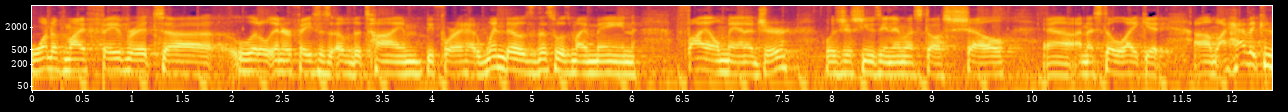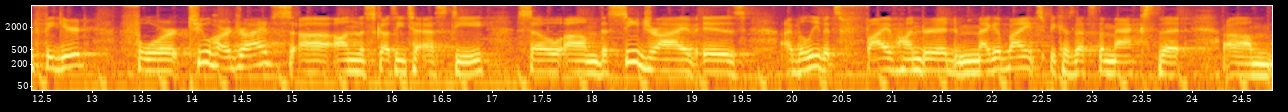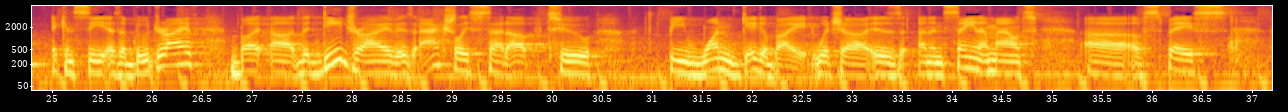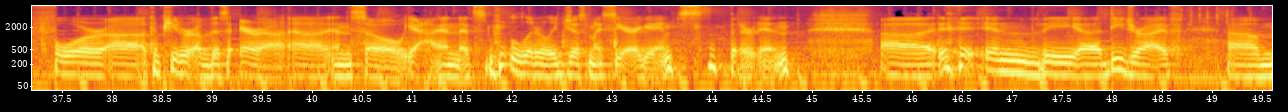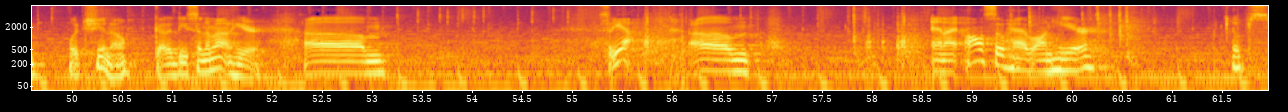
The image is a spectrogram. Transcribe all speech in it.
one of my favorite uh, little interfaces of the time before I had Windows. This was my main file manager, was just using MS-DOS shell, uh, and I still like it. Um, I have it configured for two hard drives uh, on the SCSI to SD. So um, the C drive is, I believe it's 500 megabytes because that's the max that um, it can see as a boot drive. But uh, the D drive is actually set up to be one gigabyte, which uh, is an insane amount uh, of space for uh, a computer of this era. Uh, and so, yeah, and it's literally just my Sierra games that are in, uh, in the uh, D drive, um, which, you know, got a decent amount here. Um, so yeah. Um, and I also have on here, oops,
